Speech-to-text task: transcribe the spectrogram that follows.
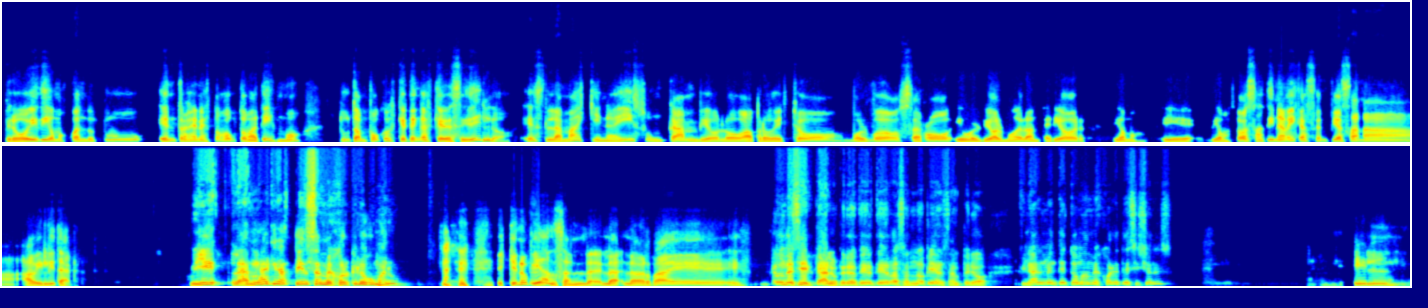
Pero hoy, digamos, cuando tú entras en estos automatismos, tú tampoco es que tengas que decidirlo, es la máquina, hizo un cambio, lo aprovechó, volvió, cerró y volvió al modelo anterior, digamos, digamos todas esas dinámicas se empiezan a habilitar. Oye, ¿las máquinas piensan mejor que los humanos? es que no piensan, la, verdad es... Es un decir, claro, pero tienes razón, no piensan, pero finalmente toman mejores decisiones. El,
